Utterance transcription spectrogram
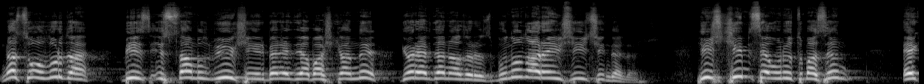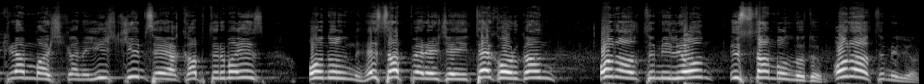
Nasıl olur da biz İstanbul Büyükşehir Belediye Başkanlığı görevden alırız. Bunun arayışı içindeler. Hiç kimse unutmasın. Ekrem Başkanı hiç kimseye kaptırmayız. Onun hesap vereceği tek organ 16 milyon İstanbulludur. 16 milyon.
